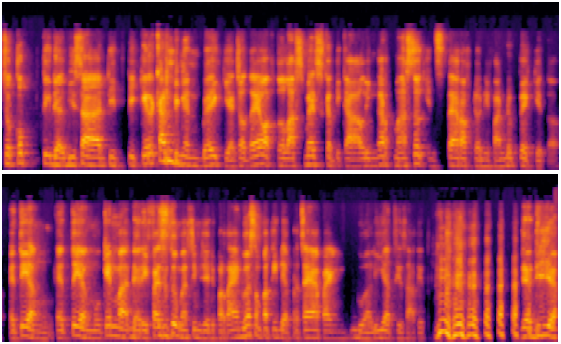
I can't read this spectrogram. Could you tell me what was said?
cukup tidak bisa dipikirkan dengan baik ya. Contohnya waktu last match ketika Lingard masuk instead of Donny van de Beek gitu. Itu yang itu yang mungkin dari fans itu masih menjadi pertanyaan. Gue sempat tidak percaya apa yang gue lihat sih saat itu. Jadi ya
